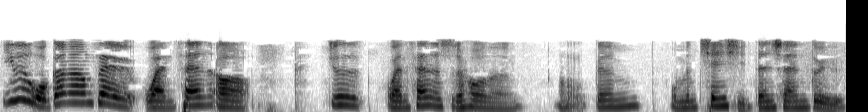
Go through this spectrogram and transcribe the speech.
因为我刚刚在晚餐哦，就是晚餐的时候呢，嗯，跟我们千禧登山队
